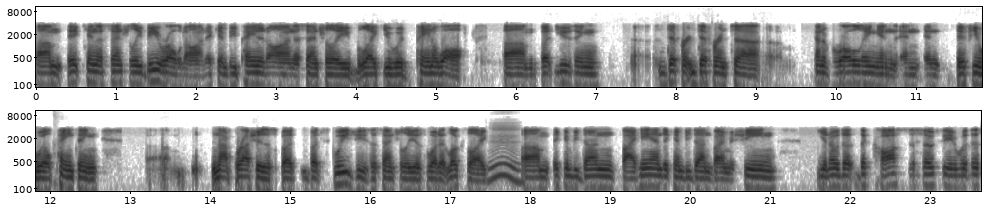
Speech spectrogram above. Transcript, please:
um, it can essentially be rolled on. It can be painted on essentially like you would paint a wall, um, but using uh, different different uh, kind of rolling and and and if you will, painting. Um, not brushes, but but squeegees essentially is what it looks like. Mm. Um, it can be done by hand. It can be done by machine. You know, the the costs associated with this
